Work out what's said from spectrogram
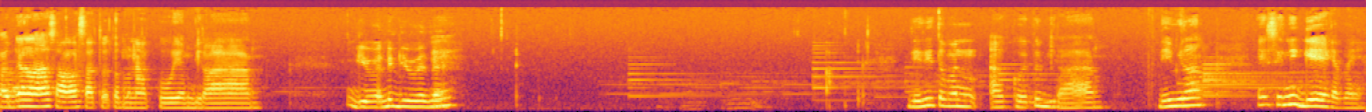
adalah salah satu temen aku yang bilang gimana gimana? Eh. jadi teman aku itu bilang dia bilang eh sini G katanya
